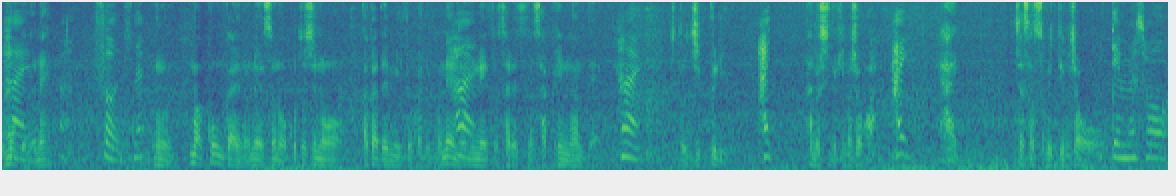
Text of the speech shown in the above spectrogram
うけどね、はい、あそうですね。うん。まあ、今回のねその今年のアカデミーとかにもね、はい。ノミネートされてた作品なんではい。ちょっとじっくりはい。楽しんでいきましょうか。はい。行はい。じゃあ早速いってみましょう。ってみましょ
